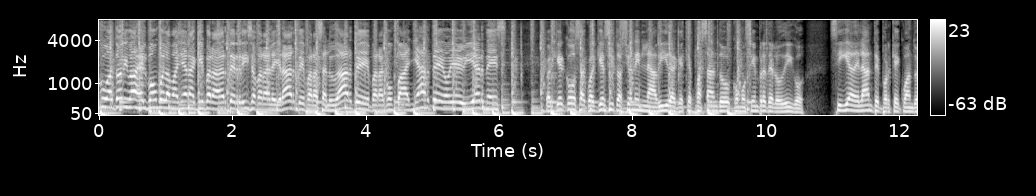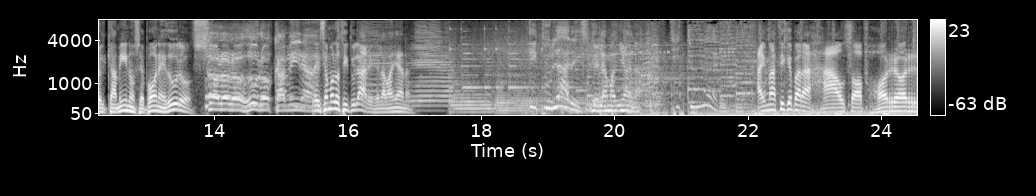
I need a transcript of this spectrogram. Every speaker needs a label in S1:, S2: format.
S1: 95 Cubatón y más el bombo de la mañana aquí para darte risa, para alegrarte, para saludarte, para acompañarte. Hoy es viernes. Cualquier cosa, cualquier situación en la vida que estés pasando, como siempre te lo digo, sigue adelante porque cuando el camino se pone duro,
S2: Solo los duros caminan.
S1: revisemos los titulares de la mañana.
S2: Titulares de la mañana.
S1: Hay más tickets para House of Horror.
